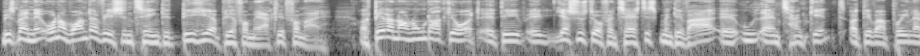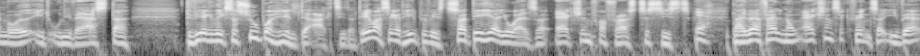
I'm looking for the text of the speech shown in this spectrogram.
Hvis man under WandaVision tænkte, det her bliver for mærkeligt for mig, og det er der nok nogen, der har gjort. øh, Det, øh, jeg synes, det var fantastisk, men det var øh, ud af en tangent, og det var på en eller anden måde et univers, der det virkede ikke så superhelteagtigt, og det var sikkert helt bevidst. Så er det her jo altså action fra først til sidst. Ja. Der er i hvert fald nogle actionsekvenser i, hver,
